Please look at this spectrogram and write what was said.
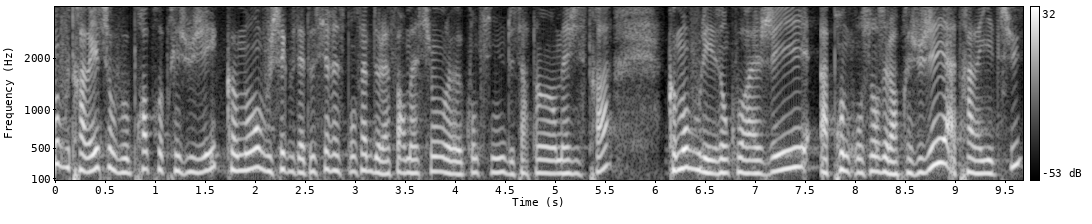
Comment vous travaillez sur vos propres préjugés? Comment, vous savez que vous êtes aussi responsable de la formation euh, continue de certains magistrats, comment vous les encouragez à prendre conscience de leurs préjugés, à travailler dessus?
